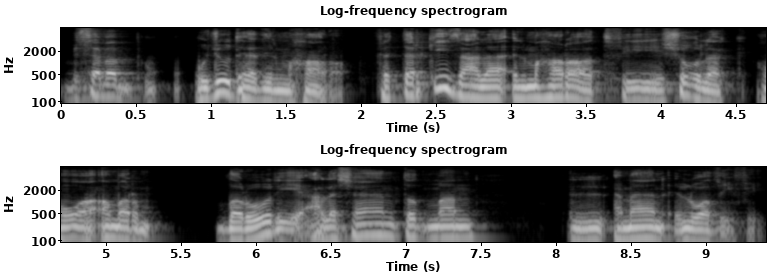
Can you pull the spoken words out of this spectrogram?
بسبب وجود هذه المهارة. فالتركيز على المهارات في شغلك هو أمر ضروري علشان تضمن الأمان الوظيفي.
